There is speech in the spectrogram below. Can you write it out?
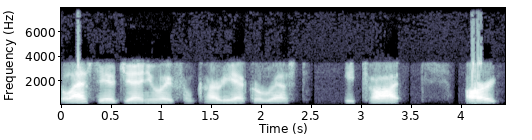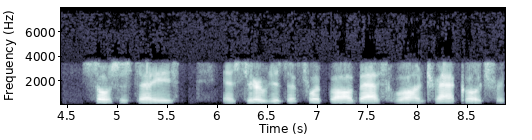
the last day of January from cardiac arrest. He taught art, social studies, and served as a football, basketball, and track coach for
